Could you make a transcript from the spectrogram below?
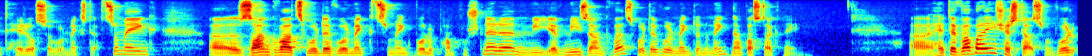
այդ heroes-ը, որ մենք ստեղծում ենք, զանգված, որտեղ որ մենք գցում ենք բոլոր փամփուշտները, եւ մի զանգված, որտեղ որ մենք դնում ենք նապաստակներին։ Հետևաբար ինչ է ստացվում, որ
